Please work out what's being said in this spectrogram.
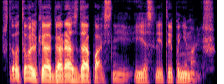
Что только гораздо опаснее, если ты понимаешь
